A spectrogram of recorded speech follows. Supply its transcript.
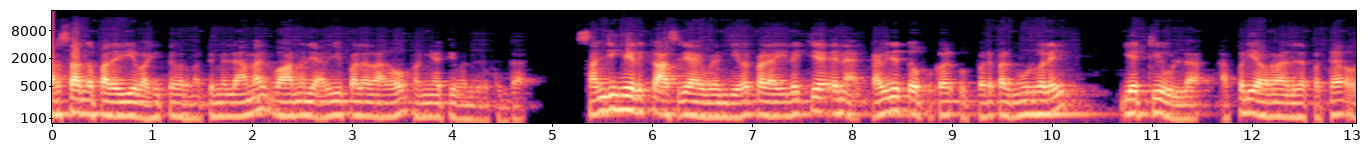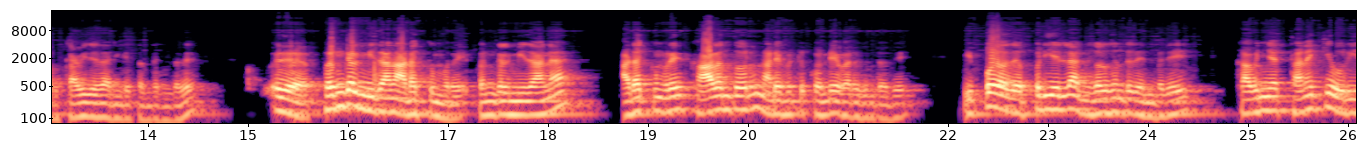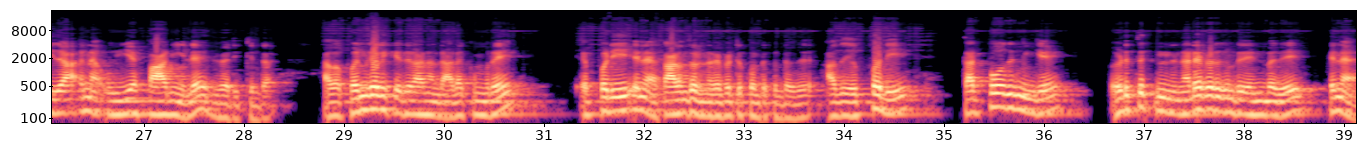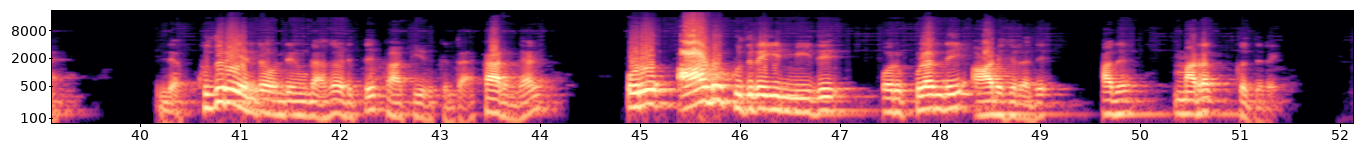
அரசாங்க பதவியை வகித்தவர் மட்டுமில்லாமல் வானொலி அறிவிப்பாளராகவும் பணியாற்றி வந்திருக்கின்றார். சஞ்சிகைகளுக்கு ஆசிரியராக விளங்கியவர் பல இலக்கிய என கவிதை தொகுப்புகள் உட்பட பல நூல்களை இயற்றியுள்ளார். அப்படி அவரால் எழுதப்பட்ட ஒரு கவிதை தான் இங்கே தந்திருந்தது பெண்கள் மீதான அடக்குமுறை. பெண்கள் மீதான அடக்குமுறை காலந்தோறும் நடைபெற்று கொண்டே வருகின்றது. இப்போது அது எப்படியெல்லாம் நிகழ்கின்றது என்பதை கவிஞர் தனக்கே உரியதான என்ன உரிய பாணியில் விவரிக்கின்றார். அவர் பெண்களுக்கு எதிரான அந்த அடக்குமுறை எப்படி என்ன காலந்தோறும் நடைபெற்று கொண்டிருக்கின்றது. அது எப்படி தற்போது இங்கே எடுத்து நடைபெறுகின்றது என்பது என்ன இந்த குதிரை என்ற ஒன்றின் ஊடாக எடுத்து காட்டியிருக்கின்றார். பாருங்கள். ஒரு ஆடு குதிரையின் மீது ஒரு குழந்தை ஆடுகிறது. அது மரக்குதிரை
